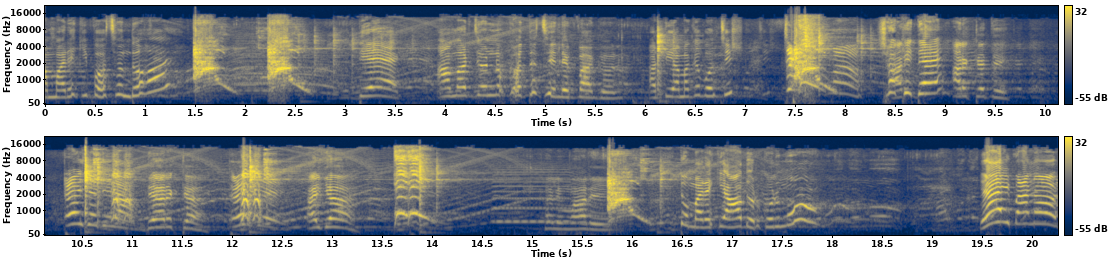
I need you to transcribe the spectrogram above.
আমারে কি পছন্দ হয়? দেখ আমার জন্য কত ছেলে পাগল। আর তুই আমাকে বলছিস চাকমা। সখী দে। আরেকটা দে। এই যে দিলাম। দে আরেকটা। এই যে। আইগা খালি মারে। তোমারে কি আদর করমু এই বানর!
